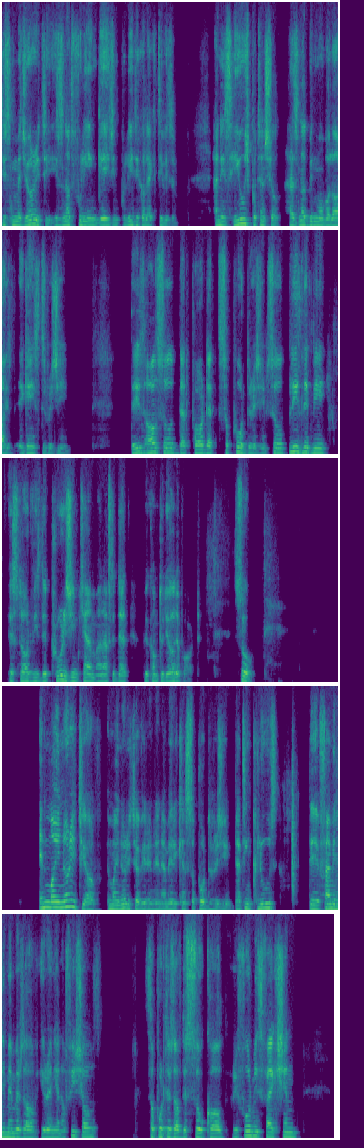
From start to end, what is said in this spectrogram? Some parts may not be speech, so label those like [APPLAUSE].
this majority is not fully engaged in political activism, and its huge potential has not been mobilized against the regime. There is also that part that support the regime. So please let me start with the pro-regime camp, and after that, we come to the other part. So a minority of a minority of Iranian Americans support the regime. That includes the family members of Iranian officials, supporters of the so-called reformist faction,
